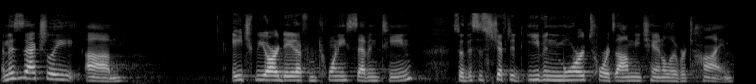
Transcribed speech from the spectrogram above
And this is actually um, HBR data from 2017. So this has shifted even more towards omni-channel over time.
